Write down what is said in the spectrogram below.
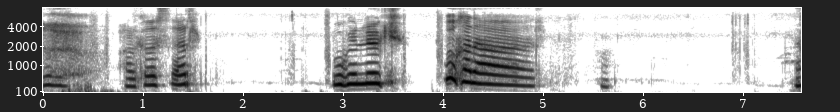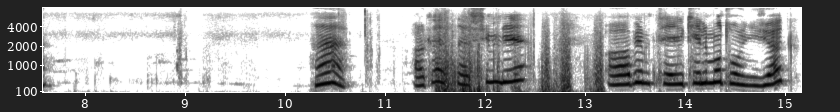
iyi. Arkadaşlar bugünlük bu kadar. Ha. Ha. Arkadaşlar şimdi abim tehlikeli mod oynayacak.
